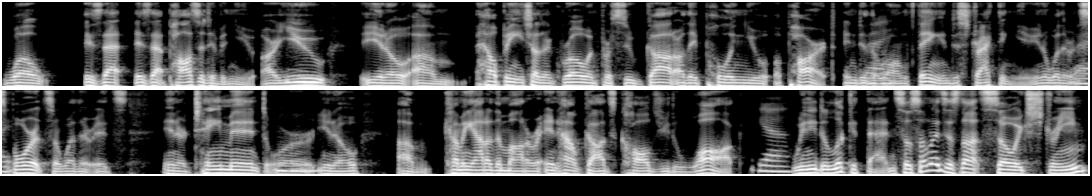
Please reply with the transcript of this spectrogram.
Well, is that is that positive in you? Are you you know, um, helping each other grow and pursue God? Are they pulling you apart into the wrong thing and distracting you? You know, whether it's Right. sports or whether it's entertainment or, Mm-hmm. you know, um, coming out of the moderate and how God's called you to walk. Yeah. We need to look at that. And so sometimes it's not so extreme,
